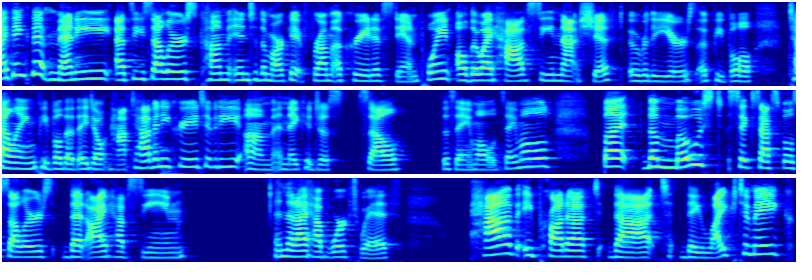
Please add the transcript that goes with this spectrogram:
I think that many Etsy sellers come into the market from a creative standpoint, although I have seen that shift over the years of people telling people that they don't have to have any creativity um, and they can just sell the same old, same old. But the most successful sellers that I have seen and that I have worked with have a product that they like to make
